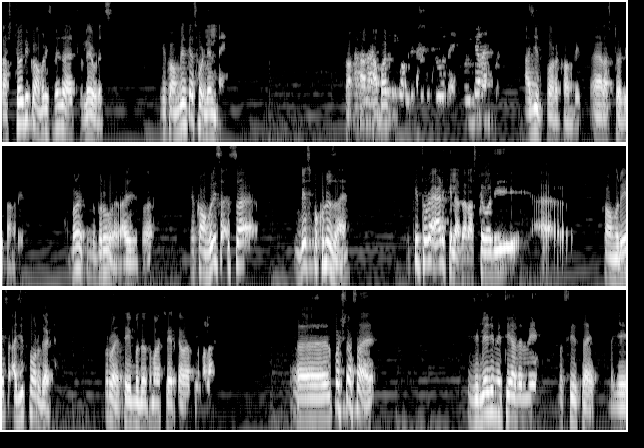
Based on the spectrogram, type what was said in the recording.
राष्ट्रवादी काँग्रेसमध्ये जरा ठेवलं एवढंच. म्हणजे काँग्रेस काय सोडलेलं नाही. आपण अजित पवार काँग्रेस राष्ट्रवादी काँग्रेस. बरोबर बरोबर अजित पवार. तर काँग्रेसचा बेस पकडूनच आहे. की थोडं ऍड केलं आता राष्ट्रवादी काँग्रेस अजित पवार बरोबर आहे? ते मुद्दा तुम्हाला क्लिअर करावा लागेल मला. प्रश्न असा आहे जिल्ह्याचे नेते आदरणीय मस्तीच आहेत म्हणजे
